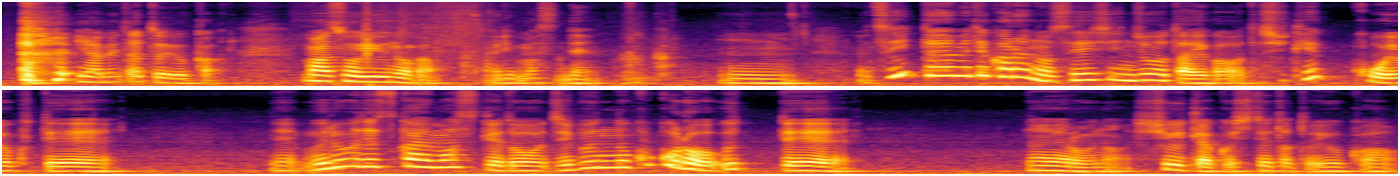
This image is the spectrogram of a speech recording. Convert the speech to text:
やめたというかまあそういうのがありますね。うん、ツイッターやめてからの精神状態が私結構良くて、ね、無料で使えますけど自分の心を打ってなんやろうな集客してたというか、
